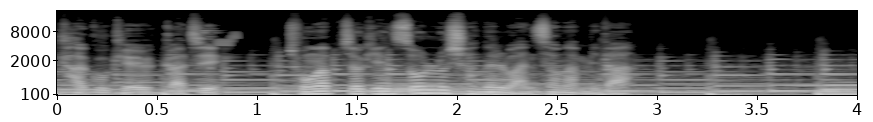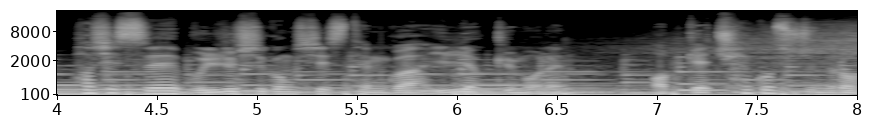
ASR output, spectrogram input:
가구 계획까지 종합적인 솔루션을 완성합니다. 허시스의 물류 시공 시스템과 인력 규모는 업계 최고 수준으로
